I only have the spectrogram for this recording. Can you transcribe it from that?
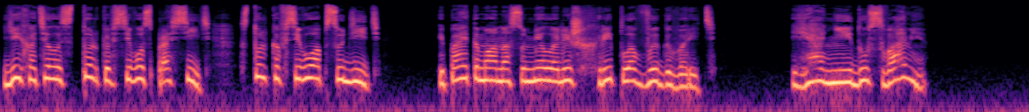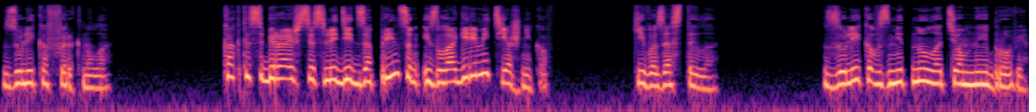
Ей хотелось столько всего спросить, столько всего обсудить, и поэтому она сумела лишь хрипло выговорить. «Я не иду с вами?» Зулика фыркнула. «Как ты собираешься следить за принцем из лагеря мятежников?» Кива застыла. Зулика взметнула темные брови.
